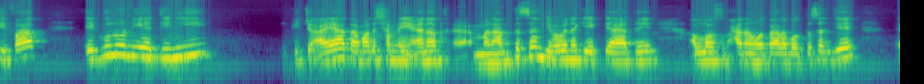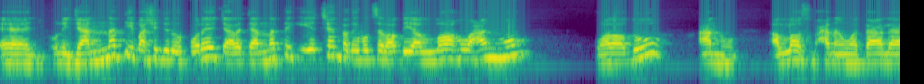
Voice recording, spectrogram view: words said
সিফাত, এগুলো নিয়ে তিনি কিছু আয়াত আমাদের সামনে আনাত মানে আনতেছেন, যেভাবে নাকি একটি আয়াতে আল্লাহ সুবহানাহু ওয়া বলতেছেন যে উনি জান্নাতি বাসীদের উপরে যারা জান্নাতে গিয়েছেন, তাদের বলছে, রাদিয়াল্লাহু আনহুম ওয়া রাদু আনহু। আল্লাহ সুবহানাহু ওয়া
